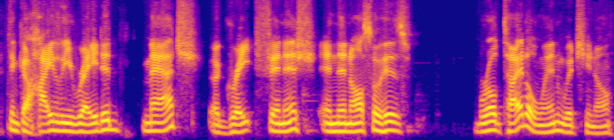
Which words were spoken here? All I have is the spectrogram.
I think a highly rated match, a great finish, and then also his world title win, which you know,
